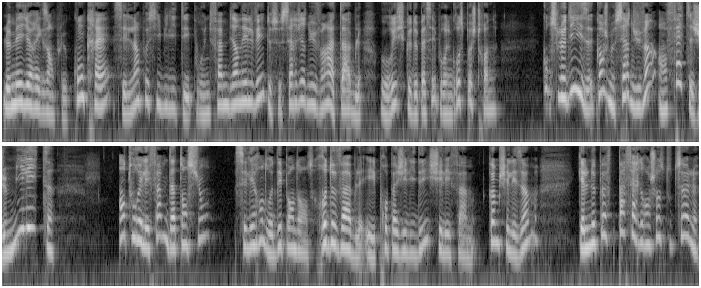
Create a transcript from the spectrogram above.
Le meilleur exemple concret, c'est l'impossibilité pour une femme bien élevée de se servir du vin à table, au risque de passer pour une grosse pochetronne. Qu'on se le dise, quand je me sers du vin, en fait, je milite. Entourer les femmes d'attention, c'est les rendre dépendantes, redevables et propager l'idée, chez les femmes comme chez les hommes, qu'elles ne peuvent pas faire grand-chose toutes seules.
